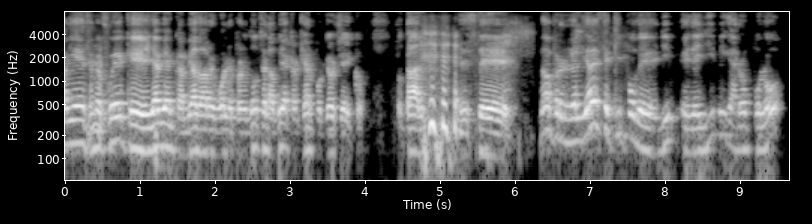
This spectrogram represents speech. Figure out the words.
Está bien, se me fue que ya habían cambiado a Waller, pero no se las voy a cambiar por George Jacob. Total. este, no, pero en realidad este equipo de, de Jimmy Garoppolo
